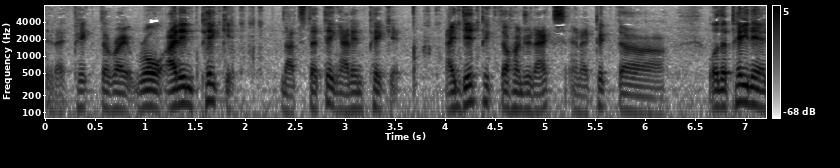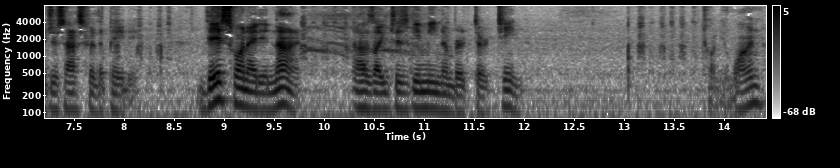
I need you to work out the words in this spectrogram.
Did I pick the right roll? I didn't pick it. That's the thing. I didn't pick it. I did pick the 100X, and I picked the well, the payday, I just asked for the payday. This one, I did not. I was like, just give me number 13. 21.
